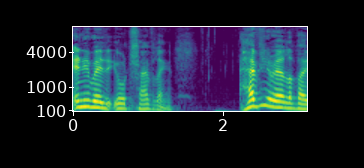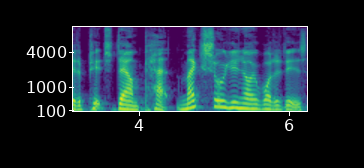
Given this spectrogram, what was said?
anywhere that you're traveling have your elevator pitch down pat. Make sure you know what it is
